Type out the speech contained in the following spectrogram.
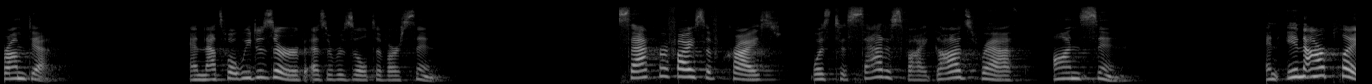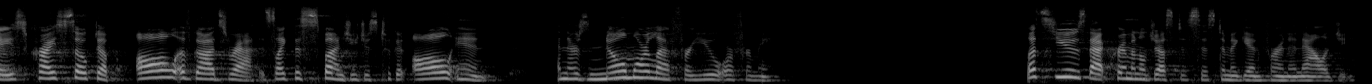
from death. And that's what we deserve as a result of our sin. The sacrifice of Christ was to satisfy God's wrath on sin. And in our place, Christ soaked up all of God's wrath. It's like this sponge, he just took it all in. And there's no more left for you or for me. Let's use that criminal justice system again for an analogy.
